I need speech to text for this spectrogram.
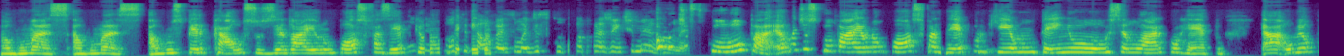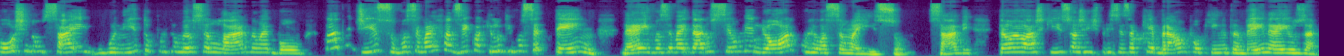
Algumas, algumas, alguns percalços dizendo, ah, eu não posso fazer porque eu não tenho. Talvez uma desculpa para a gente mesmo, uma né? Desculpa, é uma desculpa, ah, eu não posso fazer porque eu não tenho o celular correto ah, o meu post não sai bonito porque o meu celular não é bom. Nada disso. Você vai fazer com aquilo que você tem, né? E você vai dar o seu melhor com relação a isso, sabe? Então, eu acho que isso a gente precisa quebrar um pouquinho também, né, Ilza?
